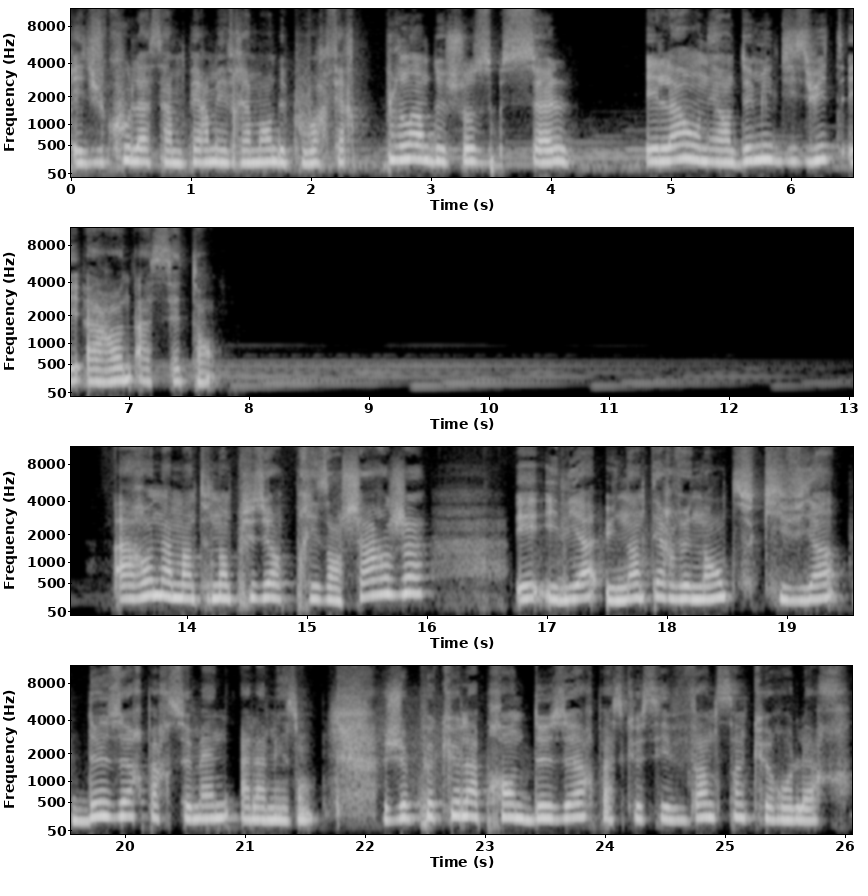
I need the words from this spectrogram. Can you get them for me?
Et du coup, là, ça me permet vraiment de pouvoir faire plein de choses seule. Et là, on est en 2018 et Aaron a 7 ans. Aaron a maintenant plusieurs prises en charge et il y a une intervenante qui vient deux heures par semaine à la maison. Je peux que la prendre deux heures parce que c'est 25 euros l'heure.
